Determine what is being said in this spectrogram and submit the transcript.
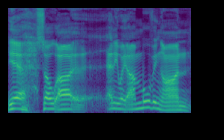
yeah. So uh, anyway, I'm moving on.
